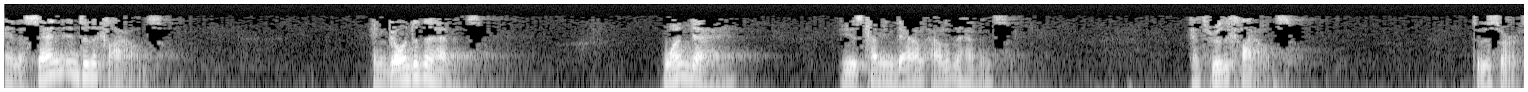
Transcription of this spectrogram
and ascend into the clouds and go into the heavens, One day, he is coming down out of the heavens and through the clouds to this earth.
